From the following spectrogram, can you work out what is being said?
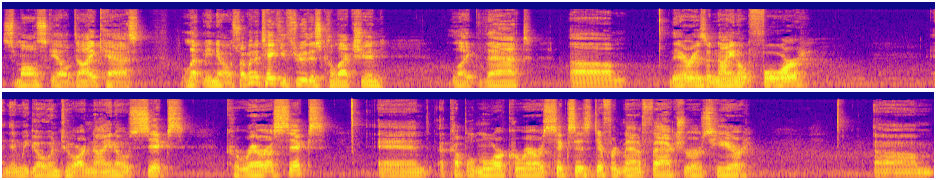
small scale die cast, let me know. So I'm going to take you through this collection like that. Um, there is a 904 and then we go into our 906 Carrera 6 and a couple more Carrera 6s, different manufacturers here. Um,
